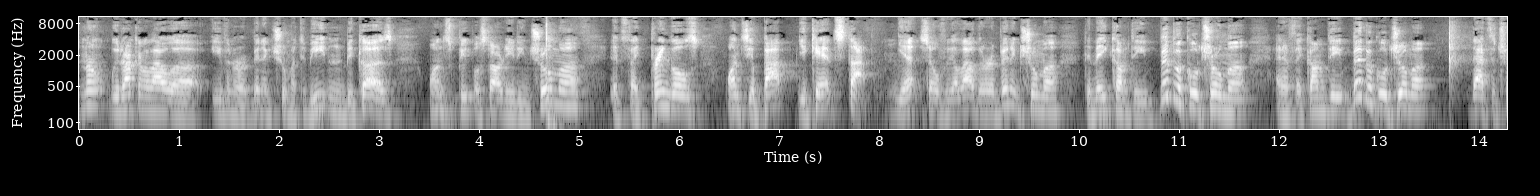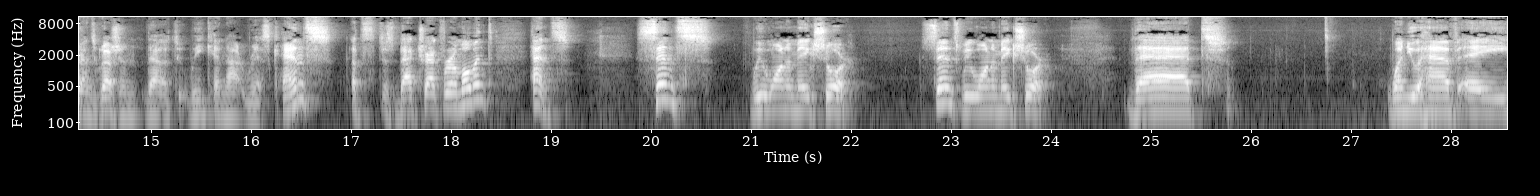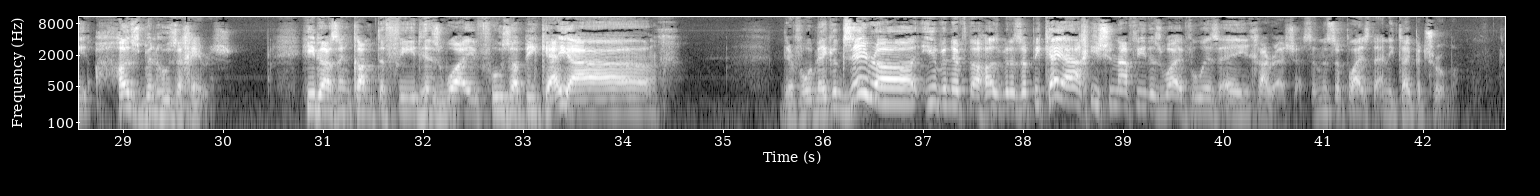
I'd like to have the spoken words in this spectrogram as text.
No, we're not going to allow uh, even a rabbinic truma to be eaten because once people start eating truma, it's like Pringles. Once you pop, you can't stop. Yeah, so if we allow the rabbinic truma, they may come to eat biblical truma, and if they come to eat biblical truma, that's a transgression that we cannot risk. Hence, let's just backtrack for a moment. Hence, since we want to make sure, since we want to make sure that when you have a husband who's a cherish, he doesn't come to feed his wife who's a pikeach. Therefore, we make a gzera, even if the husband is a pikeach, he should not feed his wife who is a chareshes. And this applies to any type of truma.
